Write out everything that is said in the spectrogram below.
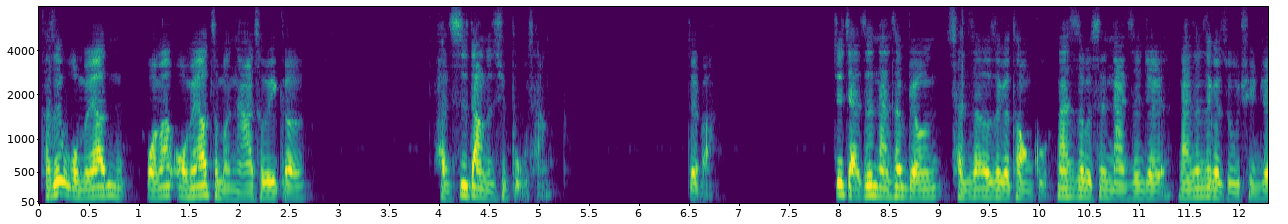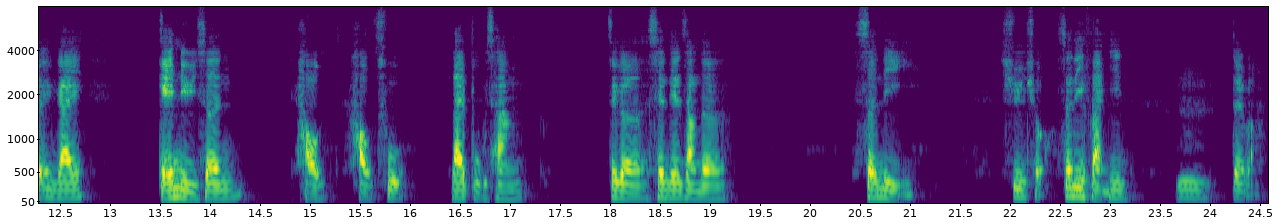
可是我们要我们我们要怎么拿出一个很适当的去补偿，对吧？就假设男生不用承受这个痛苦，那是不是男生就男生这个族群就应该给女生好好处来补偿这个先天上的生理需求、生理反应，嗯，对吧？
